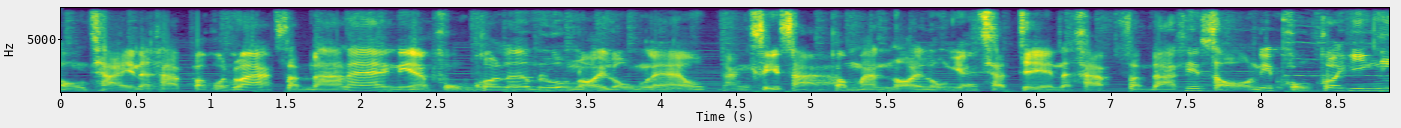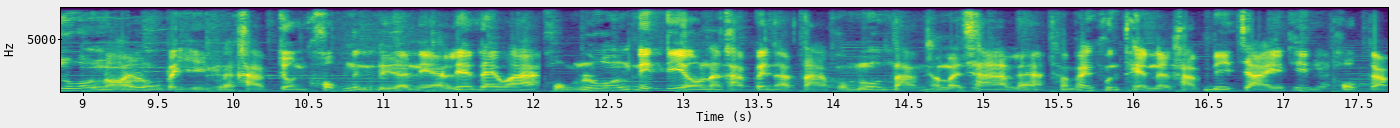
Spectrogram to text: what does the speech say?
ลองใช้นะครับ ปรากฏว่าสัปดาห์แรกเนี่ยผมก็เริ่มร่วงน้อยลงแล้วหนังศีรษะก็มันน้อยลงอย่างชัดเจนนะครับ สัปดาห์ที่สองนี่ผมก็ยิ่งร่วงน้อยลงไปอีกนะครับ จนครบ 1 เดือนเนี่ยเรียกได้ว่าผมร่วงนิดเดียวนะครับ เป็นอัตราผมร่วงตามธรรมชาติ และทำให้คุณเทนนะครับ ดีใจที่พบกับ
